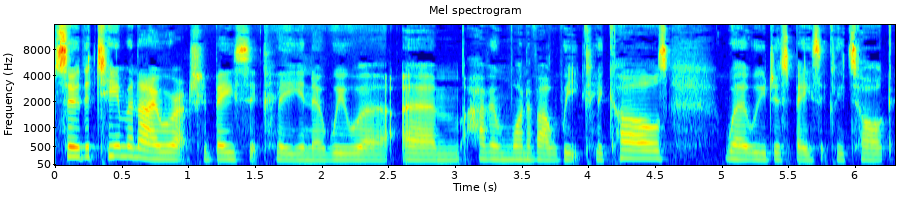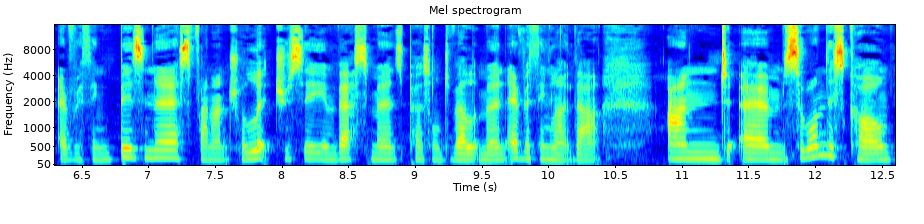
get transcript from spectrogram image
So the team and I were actually basically, you know, we were um, having one of our weekly calls where we just basically talk everything business, financial literacy, investments, personal development, everything like that. And um, so on this call,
